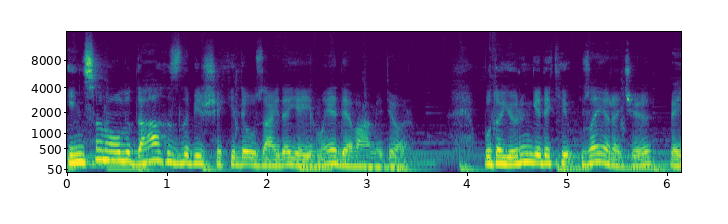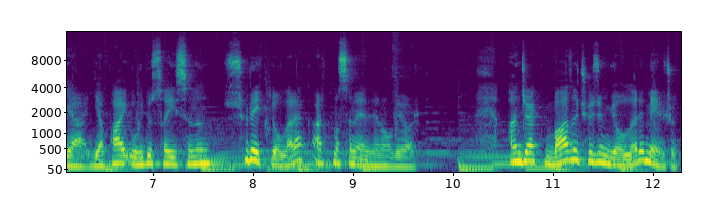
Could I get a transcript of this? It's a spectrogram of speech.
İnsanoğlu daha hızlı bir şekilde uzayda yayılmaya devam ediyor. Bu da yörüngedeki uzay aracı veya yapay uydu sayısının sürekli olarak artmasına neden oluyor. Ancak bazı çözüm yolları mevcut.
